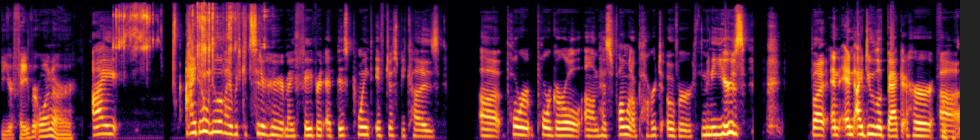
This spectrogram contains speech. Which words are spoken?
be your favorite one or I I don't know if I would consider her my favorite at this point if just because uh poor poor girl um has fallen apart over many years. but and and I do look back at her uh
